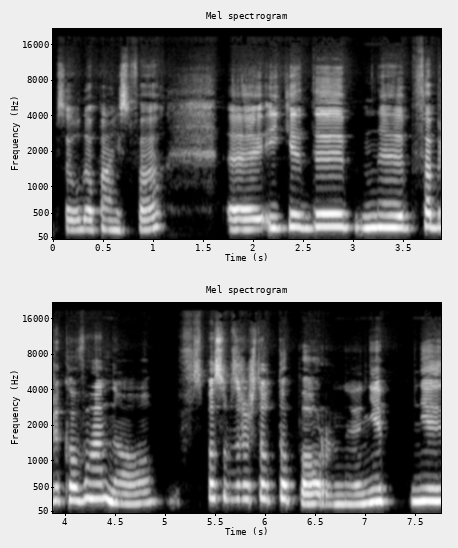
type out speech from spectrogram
pseudopaństwach. E, I kiedy fabrykowano w sposób zresztą toporny, nie, nie,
